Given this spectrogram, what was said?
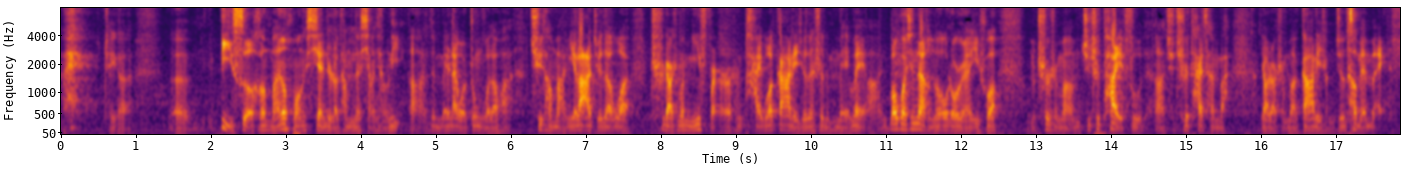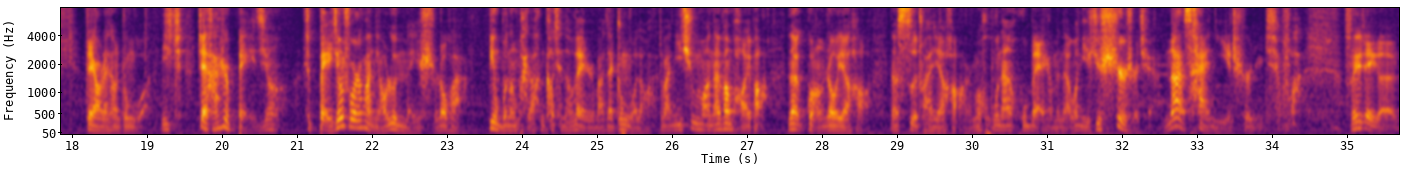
哎，这个。呃，闭塞和蛮荒限制了他们的想象力啊！这没来过中国的话，去趟马尼拉，觉得哇，吃点什么米粉儿，什么泰国咖喱，觉得是美味啊！包括现在很多欧洲人一说我们吃什么，我们去吃泰 food 啊，去吃泰餐吧，要点什么咖喱什么，觉得特别美。这要来趟中国，你这这还是北京，这北京说实话，你要论美食的话，并不能排到很靠前的位置吧？在中国的话，对吧？你去往南方跑一跑，那广州也好。那四川也好，什么湖南、湖北什么的，我你去试试去，那菜你一吃你去哇！所以这个，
